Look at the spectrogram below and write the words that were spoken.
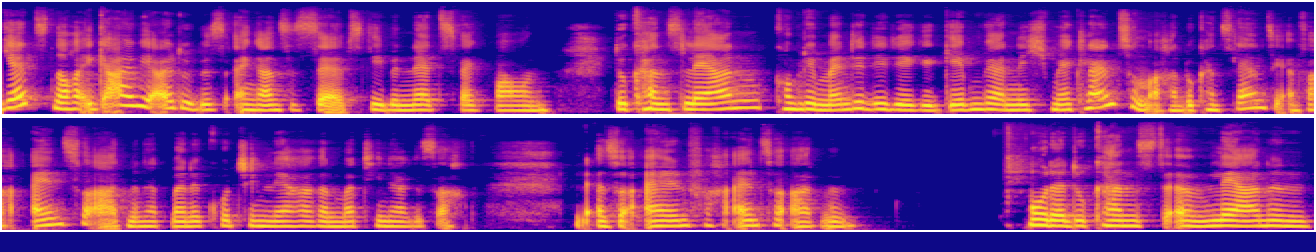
jetzt noch, egal wie alt du bist, ein ganzes Selbstliebe-Netzwerk bauen. Du kannst lernen, Komplimente, die dir gegeben werden, nicht mehr klein zu machen. Du kannst lernen, sie einfach einzuatmen, hat meine Coaching-Lehrerin Martina gesagt. Also einfach einzuatmen. Oder du kannst ähm, lernen,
